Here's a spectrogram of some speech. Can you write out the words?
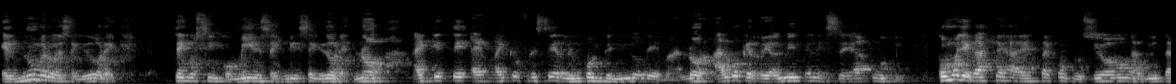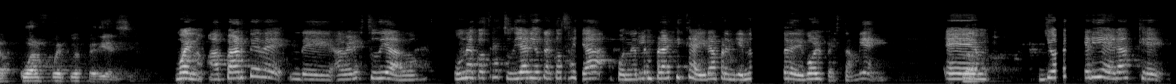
el número de seguidores, tengo 5 mil, 6 mil seguidores, no, hay que, hay que ofrecerle un contenido de valor, algo que realmente le sea útil. ¿Cómo llegaste a esta conclusión, Albita? ¿Cuál fue tu experiencia? Bueno, aparte de, de haber estudiado, una cosa es estudiar y otra cosa ya ponerlo en práctica e ir aprendiendo de golpes también. Eh, yo lo que quería era que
